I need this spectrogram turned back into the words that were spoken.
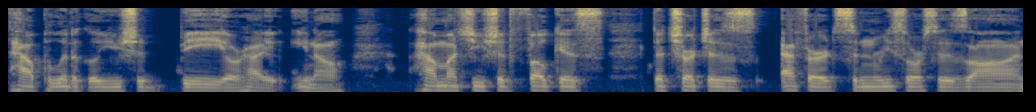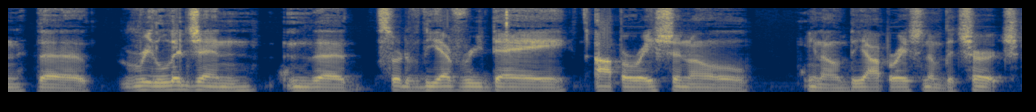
how political you should be or how, you know, how much you should focus the church's efforts and resources on the religion and the sort of the everyday operational, you know, the operation of the church,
